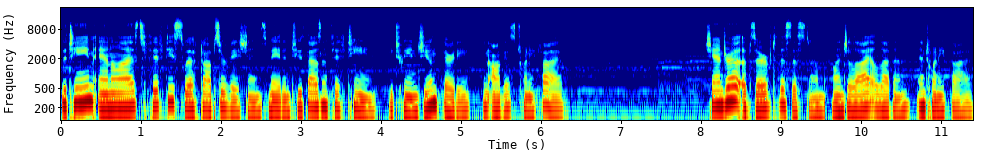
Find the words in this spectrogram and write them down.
The team analyzed 50 Swift observations made in 2015 between June 30 and August 25 Chandra observed the system on July 11 and 25.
